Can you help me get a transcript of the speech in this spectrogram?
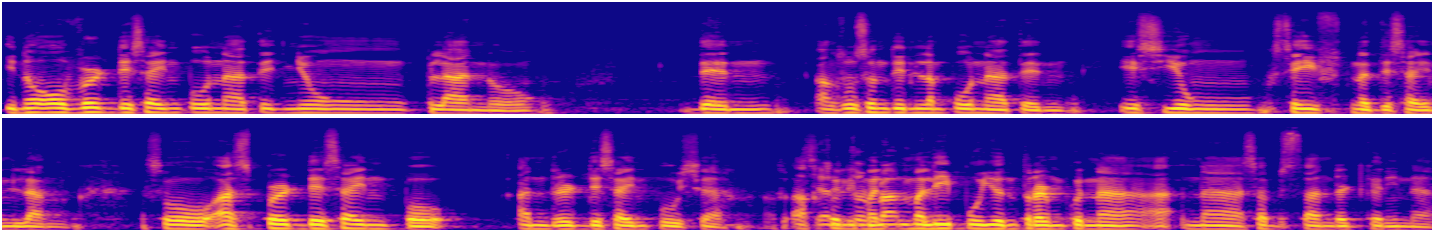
ino-over design po natin yung plano, then ang susundin lang po natin is yung safe na design lang. So as per design po, under design po siya. Actually, Senator mali, Bang- mali po yung term ko na na substandard kanina.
